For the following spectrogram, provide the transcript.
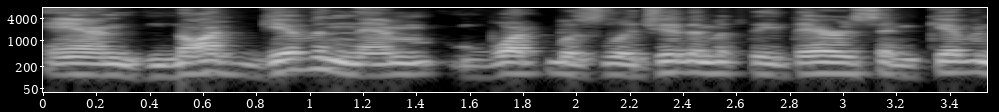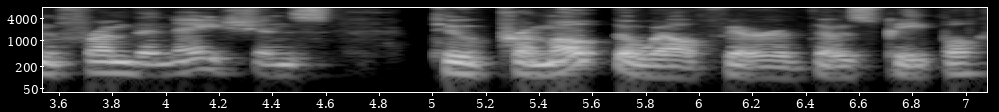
and not given them what was legitimately theirs and given from the nations to promote the welfare of those people.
